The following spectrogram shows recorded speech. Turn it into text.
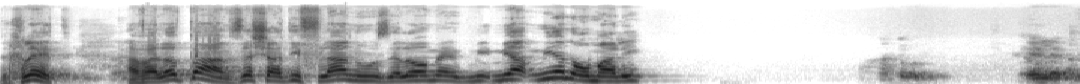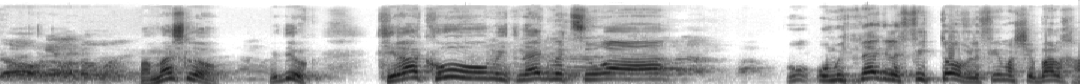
בהחלט. אבל עוד פעם, זה שעדיף לנו, זה לא אומר, מי, מי הנורמלי? לא, לא נורמלי. ממש לא, בדיוק. כי רק הוא מתנהג בצורה, הוא, הוא מתנהג לפי טוב, לפי מה שבא לך.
